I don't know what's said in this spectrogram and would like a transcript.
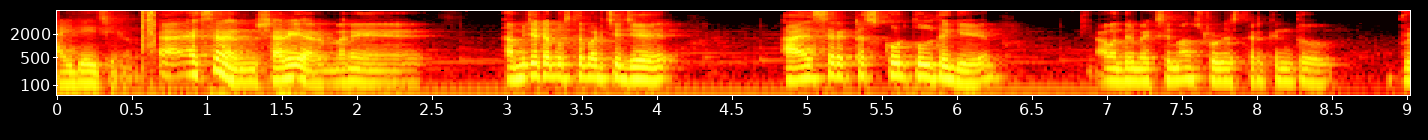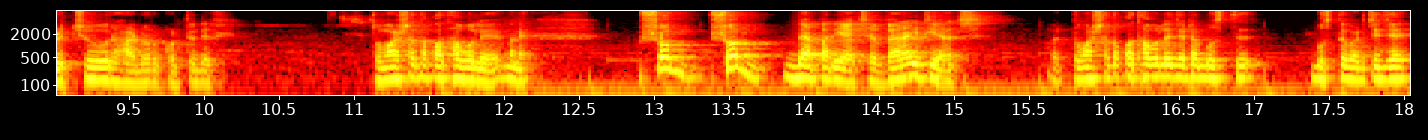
আইডিয়াই ছিল না। এক্সেলেন্ট শারিয়ার মানে আমি যেটা বুঝতে পারছি যে আইএলসের একটা স্কোর তুলতে গিয়ে আমাদের ম্যাক্সিমাম স্টুডেন্টসদের কিন্তু প্রচুর হার্ডওয়ার্ক করতে দেখি। তোমার সাথে কথা বলে মানে সব সব ব্যাপারই আছে ভ্যারাইটি আছে। বাট তোমার সাথে কথা বলে যেটা বুঝতে বুঝতে পারছি যে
